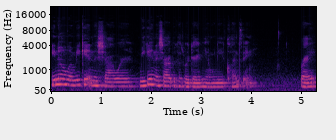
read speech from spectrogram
You know, when we get in the shower, we get in the shower because we're dirty and we need cleansing right?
